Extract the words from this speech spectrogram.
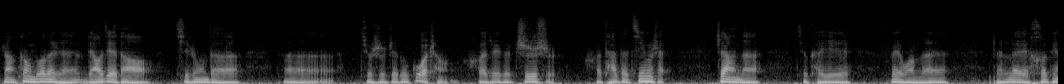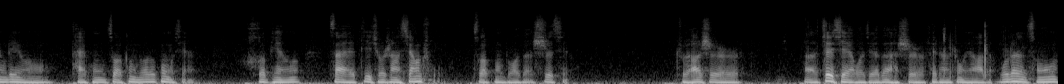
让更多的人了解到。其中的，呃，就是这个过程和这个知识和他的精神，这样呢，就可以为我们人类和平利用太空做更多的贡献，和平在地球上相处做更多的事情。主要是，呃，这些我觉得是非常重要的。无论从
